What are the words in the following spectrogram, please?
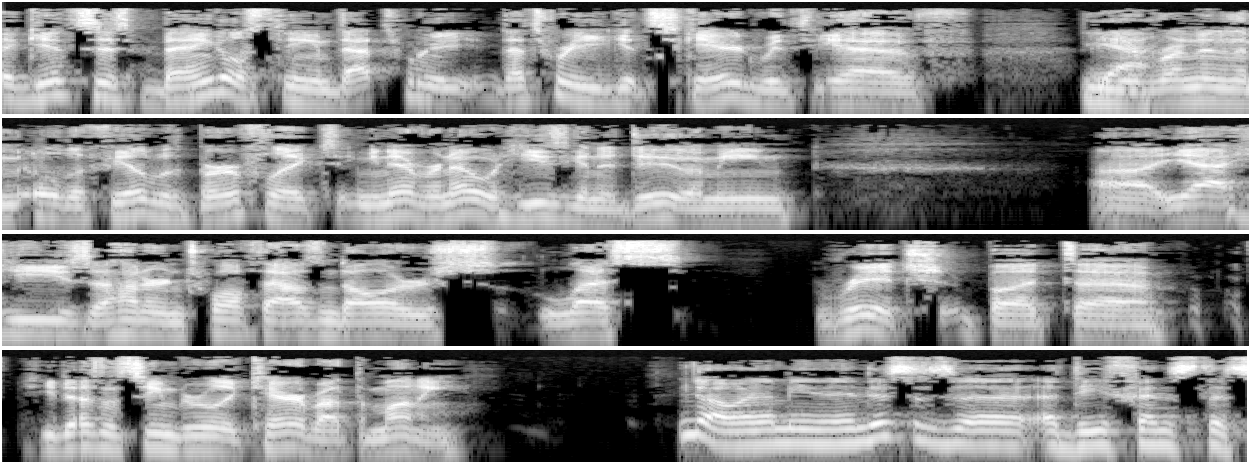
against this Bengals team, that's where you, that's where you get scared with you have Yeah. you running in the middle of the field with Burfict. You never know what he's going to do. I mean, uh, yeah, he's one hundred twelve thousand dollars less rich, but uh, he doesn't seem to really care about the money. No, I mean, and this is a, a defense that's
